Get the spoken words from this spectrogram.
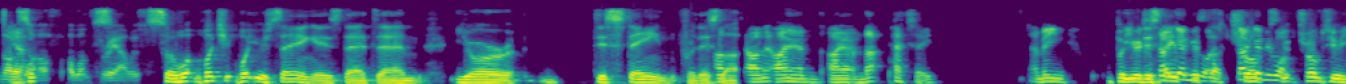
Not Yeah. a one off. I want three hours. So what what you what you're saying is that um, your disdain for this I'm, lot, I'm, I am I am that petty. I mean, but your disdain get for me this wrong. lot Don't get me trumps, wrong. trumps your What?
